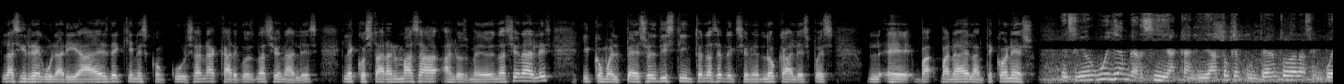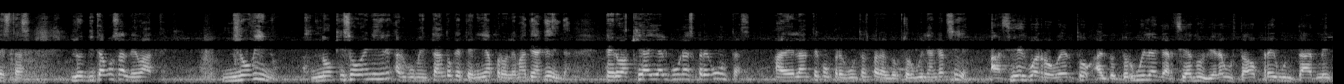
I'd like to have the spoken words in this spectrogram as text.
las irregularidades de quienes concursan a cargos nacionales le costaran más a, los medios nacionales y como el peso es distinto en las elecciones locales, pues eh, van adelante con eso. El señor William García, candidato que puntea en todas las encuestas, lo invitamos al debate no vino, no quiso venir argumentando que tenía problemas de agenda. Pero aquí hay algunas preguntas. Adelante con preguntas para el doctor William García. Así es, Juan Roberto. Al doctor William García nos hubiera gustado preguntarle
